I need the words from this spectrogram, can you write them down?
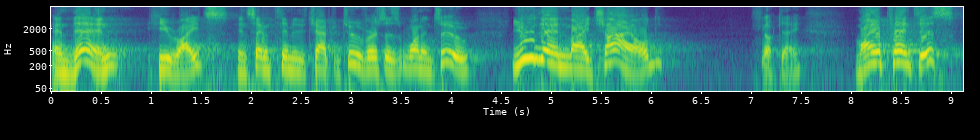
And then he writes in 2 Timothy chapter 2, verses 1 and 2 You then, my child, okay, my apprentice,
